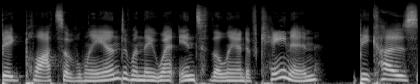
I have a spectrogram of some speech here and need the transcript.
big plots of land when they went into the land of Canaan because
